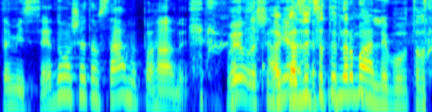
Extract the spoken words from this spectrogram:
там місяць. Я думав, що я там самий поганий. Виявилося, що А ні. оказується, ти нормальний був. Тобто,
